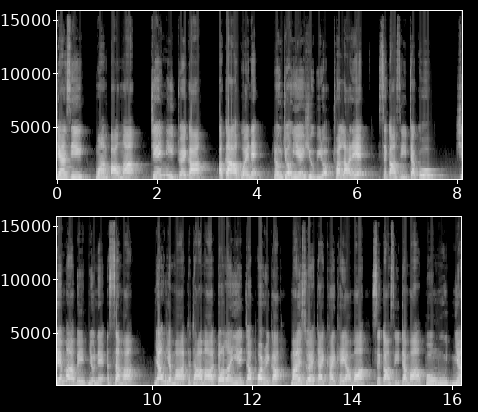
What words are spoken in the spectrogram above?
ရန်စီဝမ်ပေါင်မှကျင်းနီတွဲကအကာအကွယ်နဲ့လုံခြုံရေးယူပြီးတော့ထွက်လာတဲ့စစ်ကောင်စီတပ်ကိုရင်းမပင်မြို့နယ်အဆက်မှာ မြောက်ရမာတရားမှာတော်လန်ရေးတပ်ဖွဲ့တွေကမိုင်းဆွဲတိုက်ခိုက်ခဲ့ရမှာစစ်ကောင်စီတပ်မှဗိုလ်မှူးညံ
